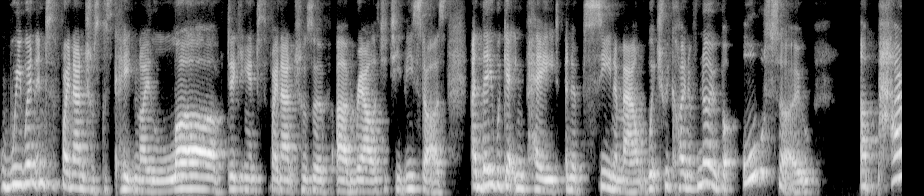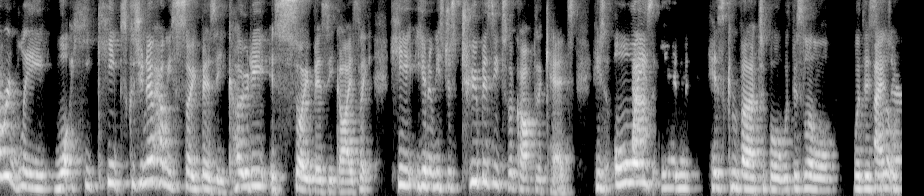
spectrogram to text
we went into the financials because Kate and I love digging into the financials of um, reality TV stars, and they were getting paid an obscene amount, which we kind of know, but also apparently what he keeps because you know how he's so busy? Kody is so busy guys. Like he you know he's just too busy to look after the kids. He's always in his convertible with his little with his Visor. little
